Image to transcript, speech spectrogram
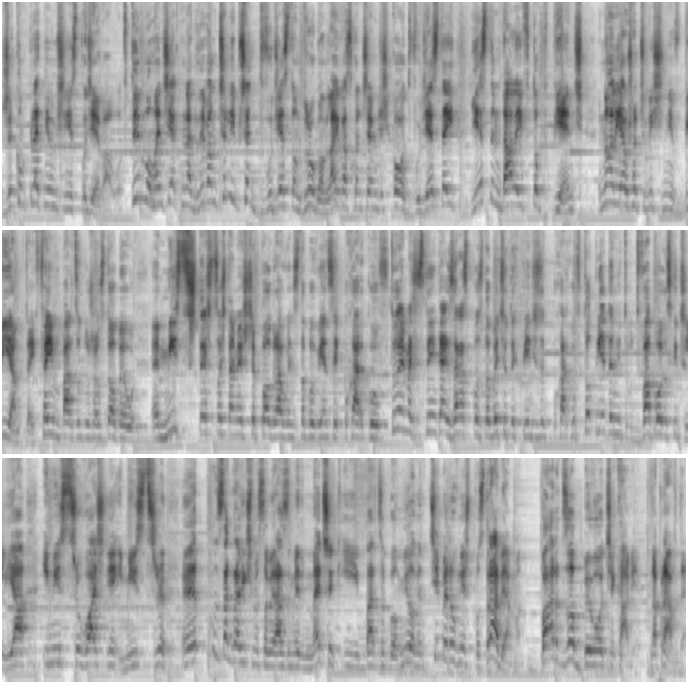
że kompletnie bym się nie spodziewał. W tym momencie, jak nagrywam, czyli przed 22, live'a skończyłem gdzieś koło 20, jestem dalej w top 5, no ale ja już oczywiście nie wbijam tutaj. Fame bardzo dużo zdobył, e, Mistrz też coś tam jeszcze pograł, więc zdobył więcej pucharków. Tutaj macie screenka, jak zaraz po zdobyciu tych 500 pucharków top 1 i top 2 Polski, czyli ja i Mistrzu właśnie, i Mistrz. E, zagraliśmy sobie razem jeden meczyk i bardzo było miło, więc Ciebie również pozdrawiam. Bardzo było ciekawie, naprawdę.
